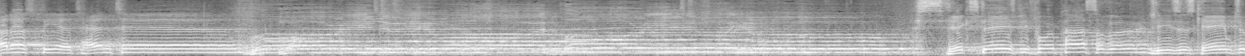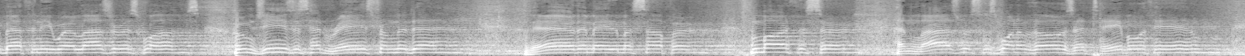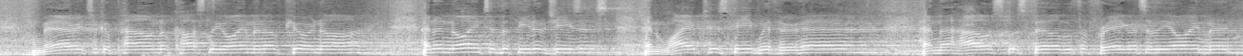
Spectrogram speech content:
Let us be attentive. Glory Six days before Passover, Jesus came to Bethany where Lazarus was, whom Jesus had raised from the dead. There they made him a supper. Martha served, and Lazarus was one of those at table with him. Mary took a pound of costly ointment of pure nard and anointed the feet of Jesus and wiped his feet with her hair. And the house was filled with the fragrance of the ointment.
